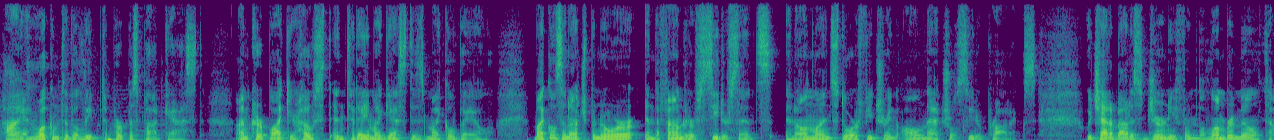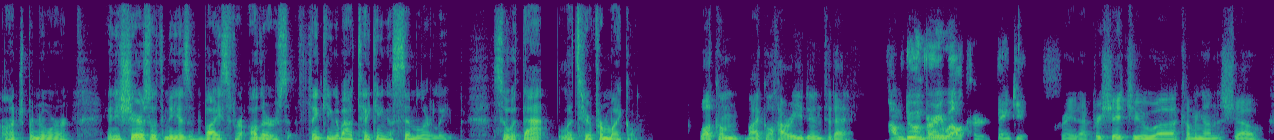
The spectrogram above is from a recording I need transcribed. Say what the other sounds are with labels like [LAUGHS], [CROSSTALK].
Hi, and welcome to the Leap to Purpose podcast. I'm Kurt Black, your host, and today my guest is Michael Vale. Michael's an entrepreneur and the founder of Cedar Sense, an online store featuring all natural cedar products. We chat about his journey from the lumber mill to entrepreneur, and he shares with me his advice for others thinking about taking a similar leap. So, with that, let's hear from Michael. Welcome, Michael. How are you doing today? I'm doing very well, Kurt. Thank you. Great. I appreciate you uh, coming on the show.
